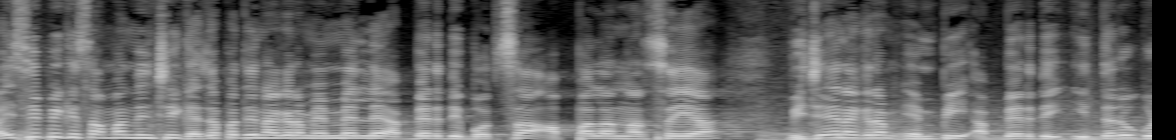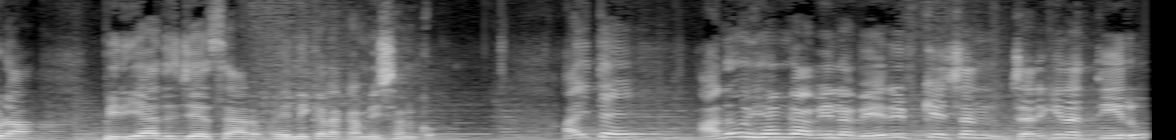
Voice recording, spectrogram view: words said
వైసీపీకి సంబంధించి గజపతి నగరం ఎమ్మెల్యే అభ్యర్థి బొత్స అప్పల నర్సయ్య విజయనగరం ఎంపీ అభ్యర్థి ఇద్దరు కూడా ఫిర్యాదు చేశారు ఎన్నికల కమిషన్కు. అయితే అనూహ్యంగా వీళ్ళ వెరిఫికేషన్ జరిగిన తీరు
